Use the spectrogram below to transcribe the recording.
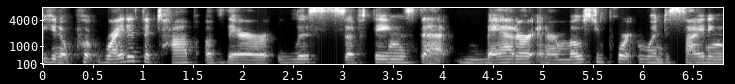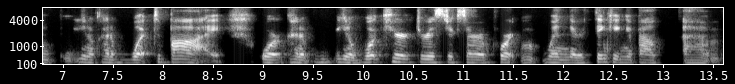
you know put right at the top of their lists of things that matter and are most important when deciding you know kind of what to buy or kind of you know what characteristics are important when they're thinking about um,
